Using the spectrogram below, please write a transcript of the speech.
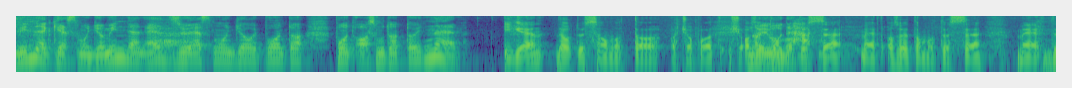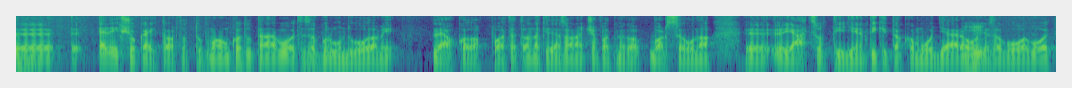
Mindenki ezt mondja, minden edző ezt mondja, hogy pont, a, pont azt mutatta, hogy nem. Igen, de ott összeomlott a, a csapat, és azért jó, omlott hát... össze, mert azért omlott össze, mert ö, elég sokáig tartottuk magunkat, utána volt ez a grundgól, ami le a kalappal. Tehát annak idején az aranycsapat meg a Barcelona játszott így ilyen tikitaka módjára, mm-hmm. hogy ez a gól volt,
